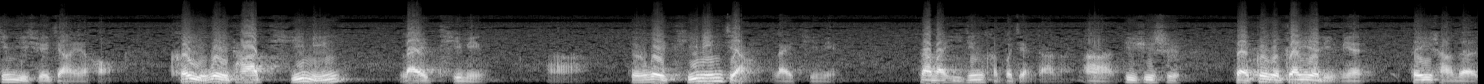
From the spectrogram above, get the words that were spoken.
经济学奖也好，可以为他提名来提名，啊，就是为提名奖来提名。那么已经很不简单了啊！必须是在各个专业里面非常的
